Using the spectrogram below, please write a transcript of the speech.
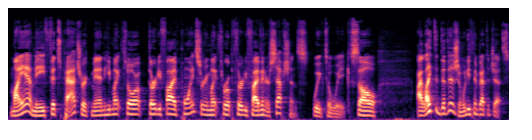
Miami, Fitzpatrick, man, he might throw up 35 points or he might throw up 35 interceptions week to week. So I like the division. What do you think about the Jets?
